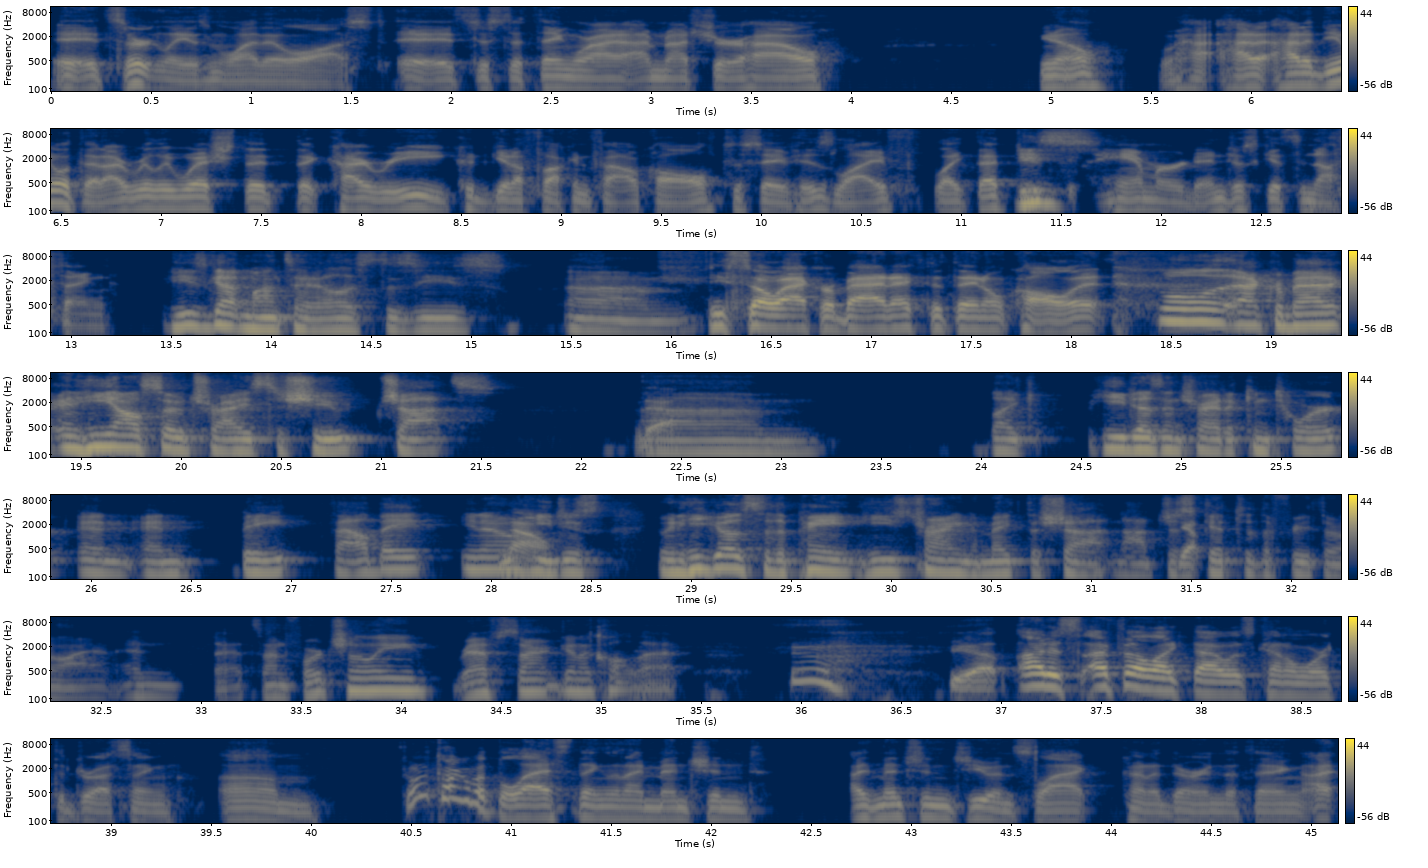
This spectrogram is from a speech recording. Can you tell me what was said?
It, it certainly isn't why they lost. It's just a thing where I, I'm not sure how, you know, how, how, how to deal with it. I really wish that that Kyrie could get a fucking foul call to save his life. Like that dude's hammered and just gets nothing he's got Monta Ellis disease. Um, he's so acrobatic that they don't call it. Well, acrobatic, and he also tries to shoot shots. Yeah. Um, like he doesn't try to contort and and bait foul bait. You know, no. he just when he goes to the paint, he's trying to make the shot, not just yep. get to the free throw line. And that's unfortunately refs aren't going to call that. Yeah, I just I felt like that was kind of worth addressing. Um, do you want to talk about the last thing that I mentioned I mentioned to you in Slack kind of during the thing. I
